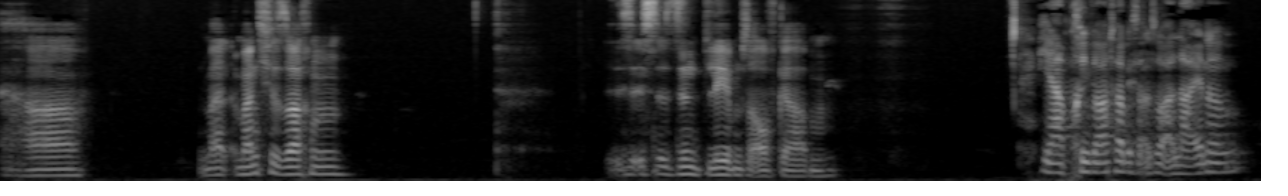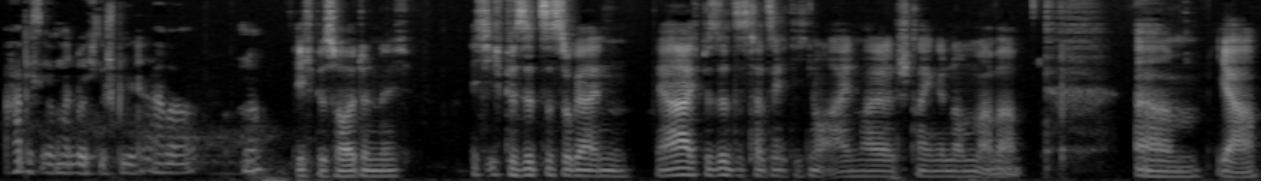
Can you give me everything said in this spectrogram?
Ja, man, manche Sachen es, ist, es sind Lebensaufgaben. Ja, privat habe ich es also alleine, habe ich es irgendwann durchgespielt, aber ne? Ich bis heute nicht. Ich, ich besitze es sogar in, ja, ich besitze es tatsächlich nur einmal streng genommen, aber ähm, ja.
